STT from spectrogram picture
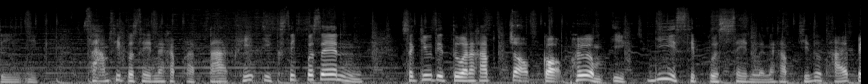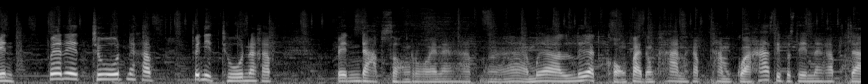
ตีอีก 30%นะครับ อัตราคริอีก 10% สกิลติดตัวนะครับเจาะเกาะเพิ่มอีก 20%เลยนะครับ ชิ้นสุดท้ายเป็นเฟเ t ทูดนะครับเฟนิทูดนะครับ เป็นดาบ 200 นะครับเมื่อเลือดของฝ่ายตรงข้ามนะครับทำกว่า 50%นะครับ จะ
